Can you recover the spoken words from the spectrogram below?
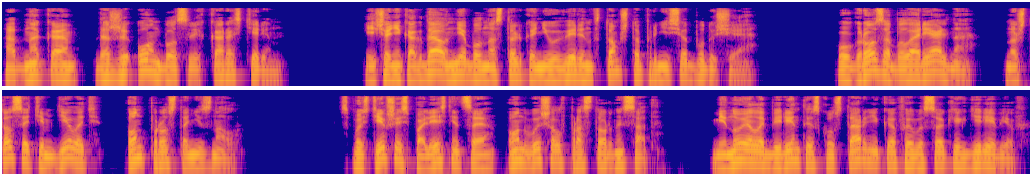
Однако даже он был слегка растерян. Еще никогда он не был настолько неуверен в том, что принесет будущее. Угроза была реальна, но что с этим делать, он просто не знал. Спустившись по лестнице, он вышел в просторный сад. Минуя лабиринт из кустарников и высоких деревьев,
